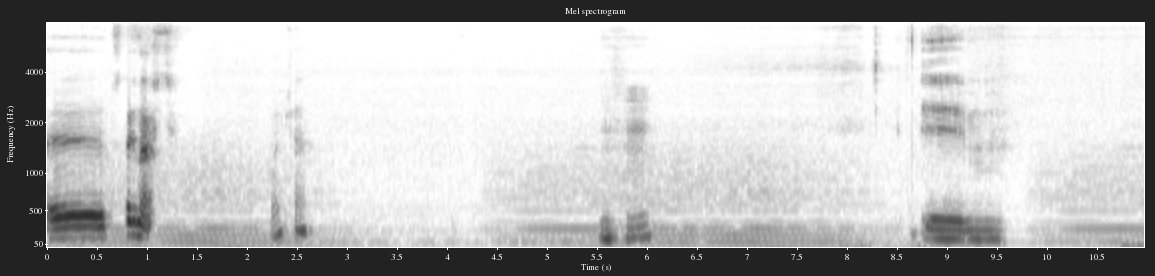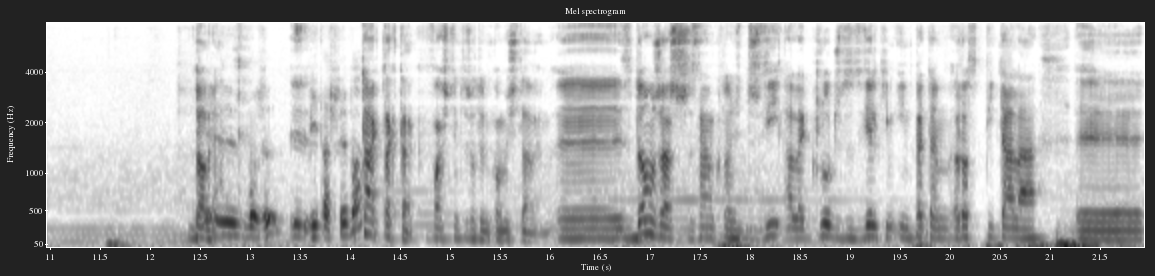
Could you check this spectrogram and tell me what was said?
Yy, 14. Okej. Mhm. Ym... Dobra. Y, Może zbita szyba? Tak, tak, tak. Właśnie też o tym pomyślałem. Yy, zdążasz zamknąć drzwi, ale klucz z wielkim impetem rozpitala yy,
